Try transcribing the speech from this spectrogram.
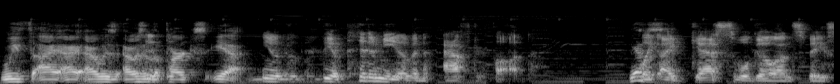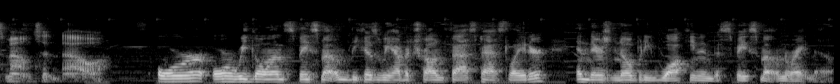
We've I, I I was I was in the parks. Yeah. you know the, the epitome of an afterthought. Yes. Like I guess we'll go on Space Mountain now. or or we go on Space Mountain because we have a Tron Fast Pass later, and there's nobody walking into Space Mountain right now.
